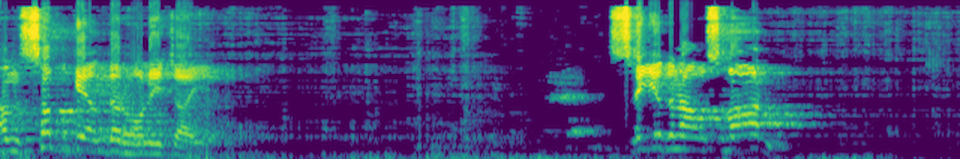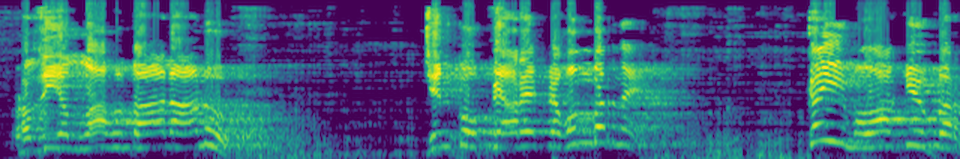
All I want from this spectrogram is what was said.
ہم سب کے اندر ہونی چاہیے۔ سیدنا عثمان رضی اللہ تعالی عنہ، جن کو پیارے پیغمبر نے کئی مواقع پر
